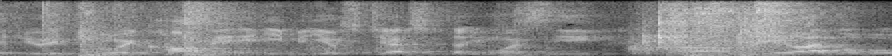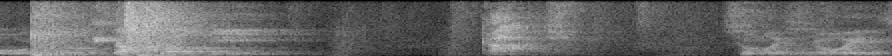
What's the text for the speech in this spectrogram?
if you enjoy, comment any video suggestions that you want to see. Um, Day Live Mobile or Real. Stop talking. Gosh, so much noise.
